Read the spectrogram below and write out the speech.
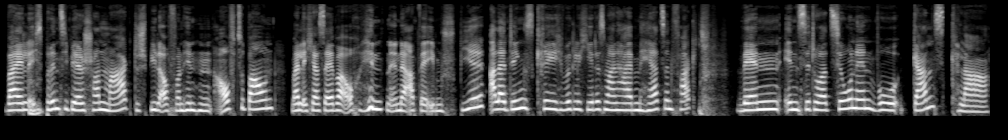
weil mhm. ich es prinzipiell schon mag, das Spiel auch von hinten aufzubauen weil ich ja selber auch hinten in der Abwehr eben spiele. Allerdings kriege ich wirklich jedes Mal einen halben Herzinfarkt, wenn in Situationen, wo ganz klar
